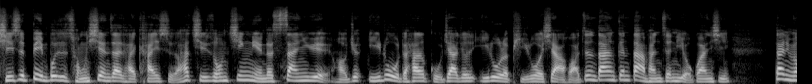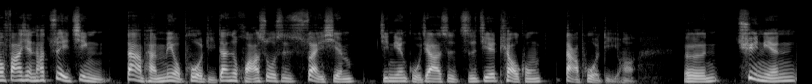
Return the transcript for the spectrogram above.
其实并不是从现在才开始的，它其实从今年的三月，哈，就一路的它的股价就是一路的疲弱下滑，这当然跟大盘整体有关系。但你有没有发现，它最近大盘没有破底，但是华硕是率先今年股价是直接跳空大破底，哈，呃，去年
